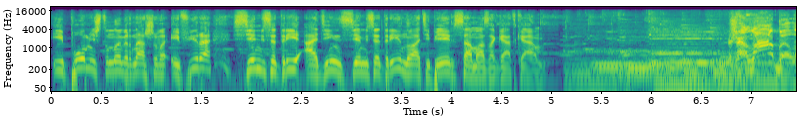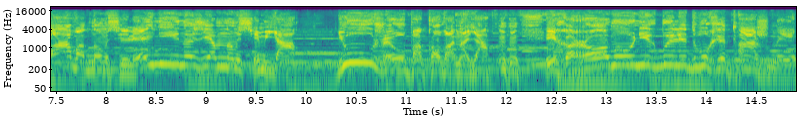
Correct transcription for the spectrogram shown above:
и помнить, что номер нашего эфира 73173. Ну а теперь сама загадка сказка. Жила-была в одном селении иноземном семья. Дюже упакованная. И хоромы у них были двухэтажные.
